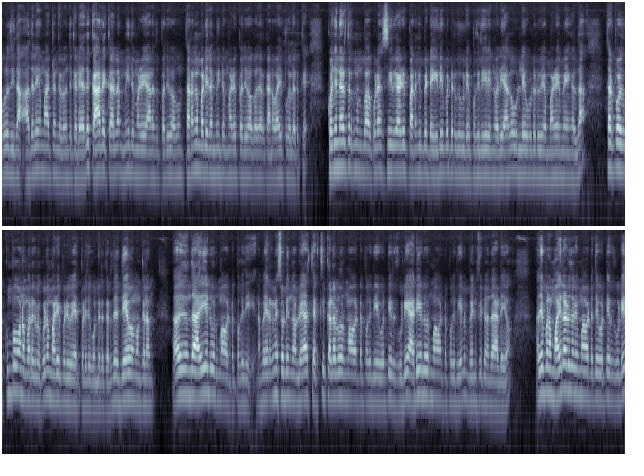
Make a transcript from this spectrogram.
உறுதி தான் அதுலேயும் மாற்றங்கள் வந்து கிடையாது. காரைக்காலில் மீண்டும் மழையானது பதிவாகும். தரங்கம்பாடியில் மீண்டும் மழை பதிவாகுவதற்கான வாய்ப்புகள் இருக்குது கொஞ்ச நேரத்திற்கு முன்பாக கூட சீர்காழி பரங்கிப்பேட்டை இடைப்பட்டு இருக்கக்கூடிய பகுதிகளின் வழியாக உள்ளே ஊடுருவிய மழை மையங்கள் தான் தற்பொழுது கும்பகோணம் அருகில் கூட மழைப்பொழிவு ஏற்படுத்தி கொண்டிருக்கிறது. தேவமங்கலம் அதாவது இந்த அரியலூர் மாவட்ட பகுதி நம்ம ஏற்கனவே சொல்லியிருந்தோம் இல்லையா? தெற்கு கடலூர் மாவட்ட பகுதியை ஒட்டி இருக்கக்கூடிய அரியலூர் மாவட்ட பகுதியிலும் பெனிஃபிட் வந்து அடையும். அதே போல் மயிலாடுதுறை மாவட்டத்தை ஒட்டி இருக்கக்கூடிய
